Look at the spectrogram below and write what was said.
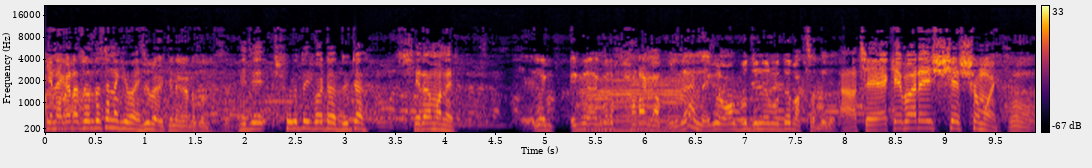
কেনাকাটা চলতেছে নাকি ভাই? জি ভাই কেনাকাটা চলতেছে। এই যে শুরুতেই কয়টা দুইটা? সেরা মানের। এগুলো এগুলো একবারে ফাটা কাপ বুঝলেন এগুলো অল্প দিনের মধ্যে বাচ্চা দেবে। আচ্ছা একেবারে শেষ সময়। হ্যাঁ।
